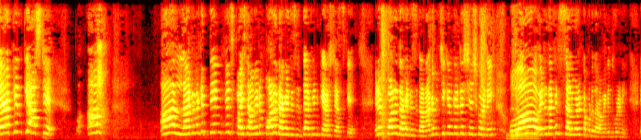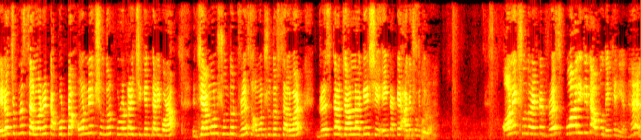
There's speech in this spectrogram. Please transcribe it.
দেখেন কি আসছে। আহ আল্লাহ এটাকে তিন পিস পাইছে। আমি এটা পরে দেখাইতেছি। দেখেন কি আসছে আজকে। এটা আমি পরে দেখাইতেছি। দাঁড়ান আগে আমি চিকেন কারিটা শেষ করে নিই। ওয়াও এটা দেখেন সালোয়ারের কাপড়টা। দাঁড়াও আমাকে ধরে নিই। এটা হচ্ছে আপনার সালোয়ারের কাপড়টা। অনেক সুন্দর পুরোটাই চিকেন কারি করা। যেমন সুন্দর ড্রেস অমন সুন্দর সালোয়ার। ড্রেসটা যার লাগে সে এইটাকে আগে ছবি তুলো। অনেক সুন্দর একটা ড্রেস কোয়ালিটিটা আপু দেখে নিন হ্যাঁ?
